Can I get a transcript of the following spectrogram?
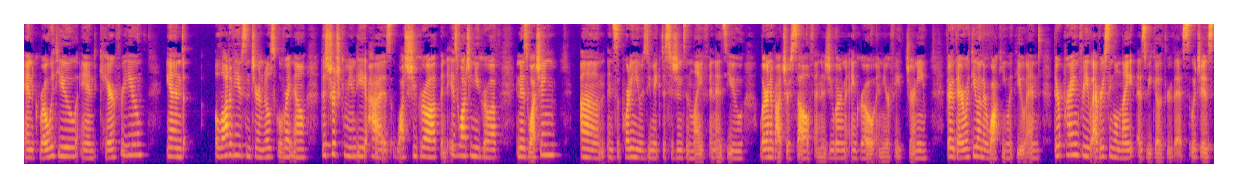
and grow with you and care for you. And a lot of you, since you're in middle school right now, this church community has watched you grow up and is watching you grow up and is watching um, and supporting you as you make decisions in life and as you learn about yourself and as you learn and grow in your faith journey. They're there with you and they're walking with you and they're praying for you every single night as we go through this, which is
